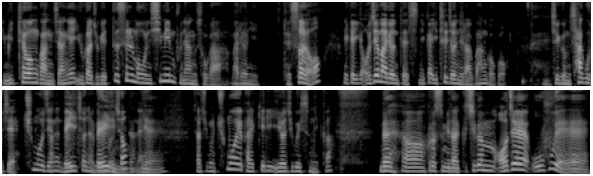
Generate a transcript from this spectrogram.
지금 이태원 광장에 유가족의 뜻을 모은 시민 분향소가 마련이 됐어요. 그러니까 이게 어제 마련됐으니까 이틀 전이라고 한 거고 네. 지금 사구제, 추모제는 아, 내일 저녁인 내일입니다. 거죠? 네. 예. 자 지금 추모의 발길이 이어지고 있습니까? 네, 어, 그렇습니다. 그 지금 어제 오후에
